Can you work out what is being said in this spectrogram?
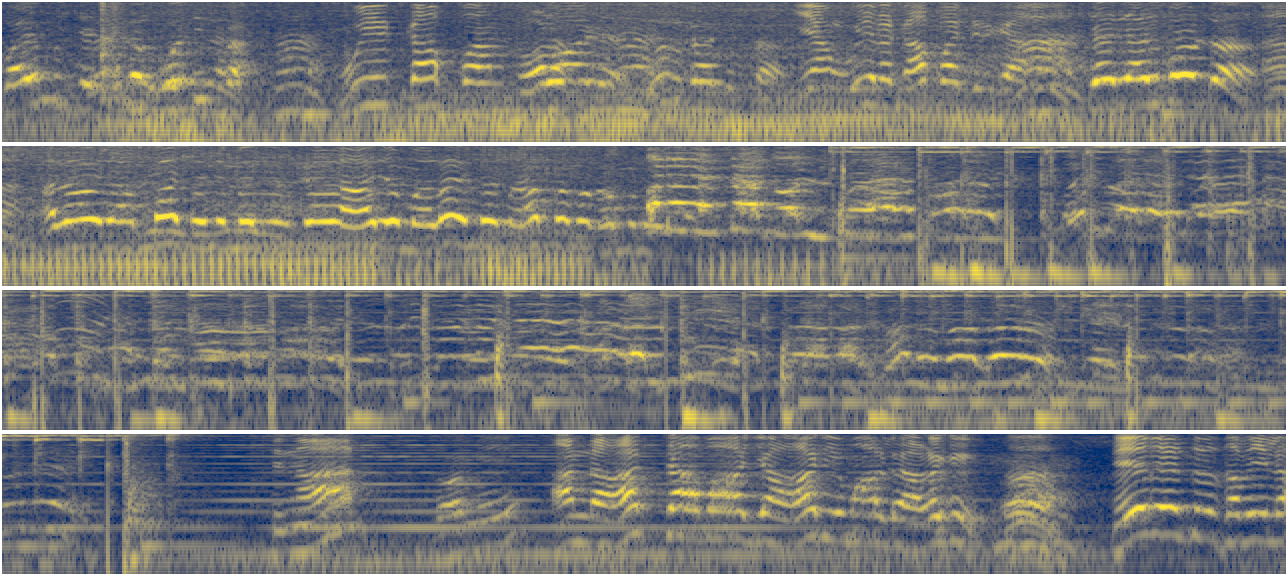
கோயம்பு செடியில கொதிப்பேன் உயிர் காப்பான். என் உயிரை காப்பாத்திருக்கேன் சரி அது போட்டோம் அதாவது அம்மா சொன்ன மாதிரி இருக்கா ஆரியமாலா இல்ல நாட்டமா கம்மி அந்த ஆச்சாவாய ஆரியமாளுடைய அழகு. தேவேந்திர சபையில்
